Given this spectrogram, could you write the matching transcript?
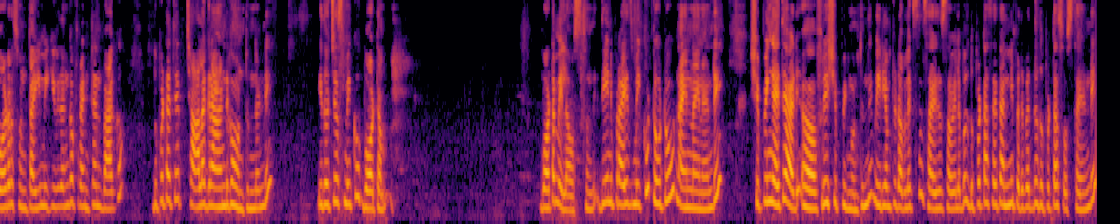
బార్డర్స్ ఉంటాయి. మీకు ఈ విధంగా ఫ్రంట్ అండ్ బ్యాక్ దుపట్టా చాలా గ్రాండ్గా ఉంటుందండి. ఇది వచ్చేసి మీకు బాటమ్ బాటమ్ ఇలా వస్తుంది. దీని ప్రైస్ మీకు టూ టూ నైన్ నైన్ అండి. షిప్పింగ్ అయితే ఫ్రీ షిప్పింగ్ ఉంటుంది. Medium to double XL sizes available dupattas అయితే అన్ని పెద్ద పెద్ద దుపట్టాస్ వస్తాయండి.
